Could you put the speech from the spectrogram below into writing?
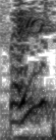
face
